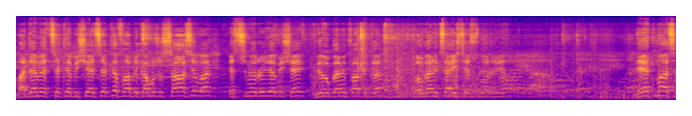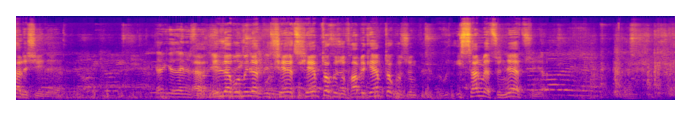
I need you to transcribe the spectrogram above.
Madem edecekler bir şey edecekler fabrikamızın sahası var. Etsinler öyle bir şey. Bir organik fabrika. Organik çay istesinler oraya. Ne etmez çalışıyla ya. Herkes aynı sorun. illa bu millet bu şey, şey hem tokusun, fabrika hem tokusun. İhsan mı etsin, ne etsin ya? Yeah.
